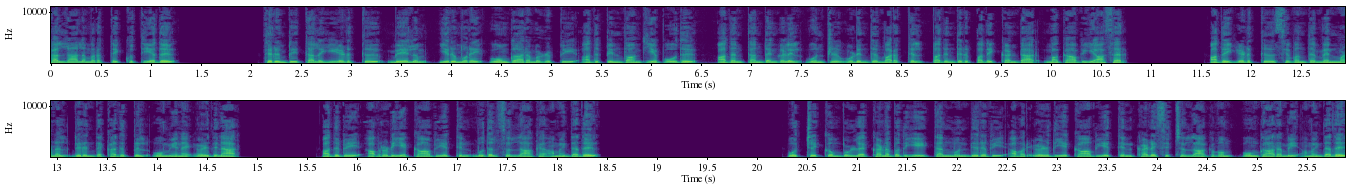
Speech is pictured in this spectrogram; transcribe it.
கல்லாலமரத்தைக் குத்தியது. திரும்பி தலையை எடுத்து மேலும் இருமுறை ஓங்காரம் எழுப்பி அது பின்வாங்கிய போது அதன் தந்தங்களில் ஒன்று ஒடிந்து மரத்தில் பதிந்திருப்பதைக் கண்டார் மகாவியாசர். அதை எடுத்து சிவந்த மென்மணல் விரிந்த கதுப்பில் ஓம் என எழுதினார். அதுவே அவருடைய காவியத்தின் முதல் சொல்லாக அமைந்தது. ஒற்றைக்கொம்புள்ள கணபதியை தன்முன் நிறுவி அவர் எழுதிய காவியத்தின் கடைசிச் சொல்லாகவும் ஓங்காரமே அமைந்தது.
